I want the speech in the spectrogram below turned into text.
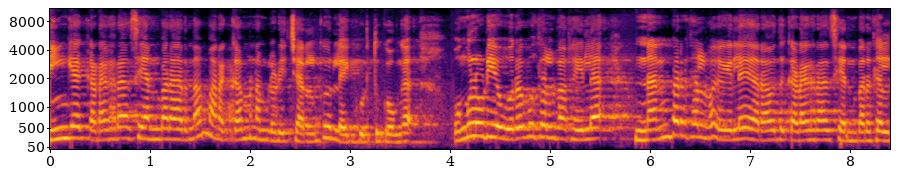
நீங்கள் கடகராசி அன்பராக இருந்தால் மறக்காமல் நம்மளுடைய சேனலுக்கு ஒரு லைக் கொடுத்துக்கோங்க. உங்களுடைய உறவுகள் வகையில் நண்பர்கள் வகையில் யாராவது கடகராசி அன்பர்கள்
